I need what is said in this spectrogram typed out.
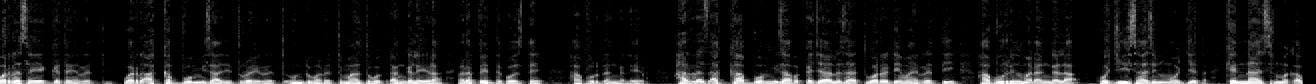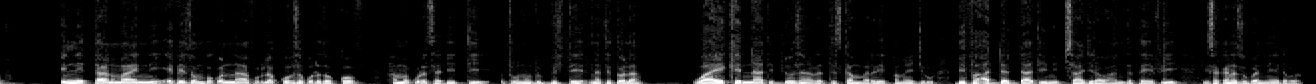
warra isa eeggatan irratti warra akka abboommi isaatii turan irratti hunduma irratti maaltu dhangala'eera bara peentekoostee hafuur dhangala'eera har'as akka abboommi isaa bakka jaalala isaatti warra deeman irratti hafuurri numa dhangala'a hojii isaas inuma hojjeta kennaas inuma qabu. Inni ittaanumaa inni efesoon boqonnaa afur lakkoofsa kudha tokkoof hamma kudha sadiitti utuu nu dubbiftee natti tola. Waa'ee kennaati iddoo sana irrattis kan barreeffamee jiru bifa adda addaatiin ibsaa jira waanta ta'eef isa kana hubannee dabalu.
